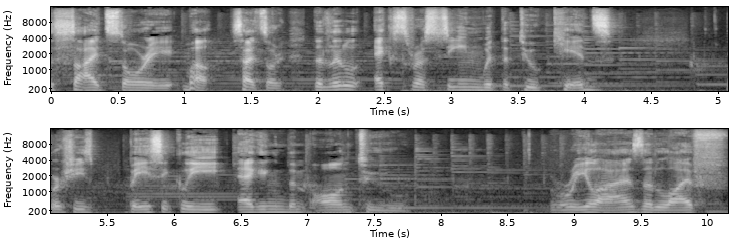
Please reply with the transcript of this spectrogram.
side story, well, side story, the little extra scene with the two kids, where she's basically egging them on to realize that life,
